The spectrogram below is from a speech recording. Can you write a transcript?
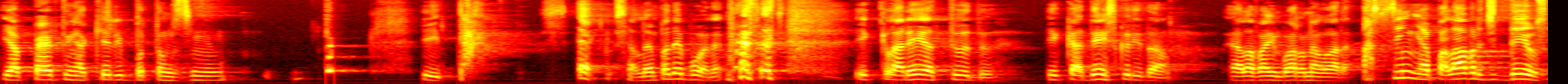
e apertem aquele botãozinho. E pá, é, essa lâmpada é boa, né? e clareia tudo. E cadê a escuridão? Ela vai embora na hora. Assim é a palavra de Deus.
